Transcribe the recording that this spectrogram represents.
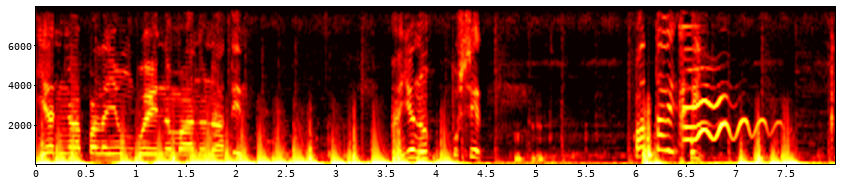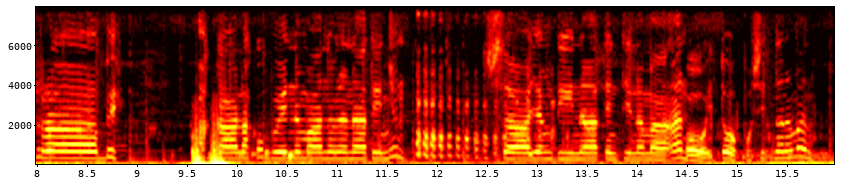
yan nga pala yung buhay na mano natin. Ayun oh, pusit. Patay! Ay! Grabe! Akala ko buhay na mano na natin yun. Sayang di natin tinamaan. Oh, ito, pusit na naman.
